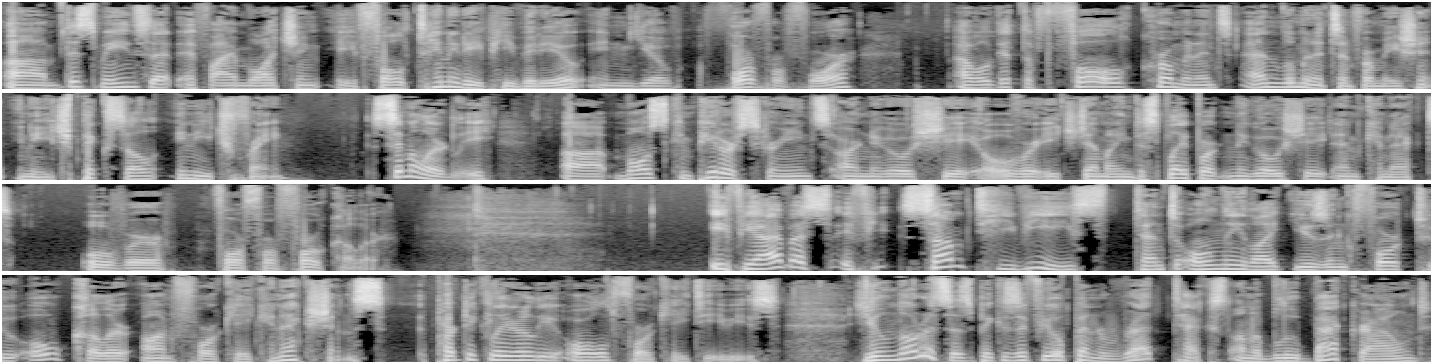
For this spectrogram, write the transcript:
Um, this means that if I'm watching a full 1080p video in YUV 444, I will get the full chrominance and luminance information in each pixel in each frame. Similarly, uh, most computer screens are negotiate over HDMI and DisplayPort negotiate and connect over 444 color. If you have a, if you, some TVs tend to only like using 420 color on 4K connections, particularly old 4K TVs. You'll notice this because if you open red text on a blue background,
